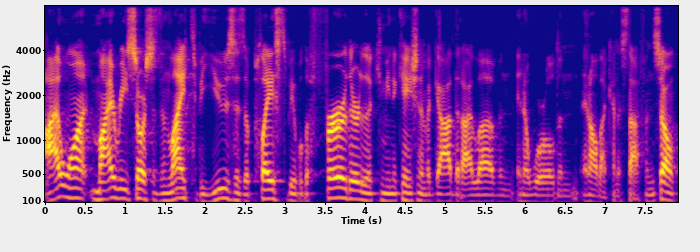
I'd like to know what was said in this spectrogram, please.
I want my resources in life to be used as a place to be able to further the communication of a God that I love and in a world and, and all that kind of stuff. And so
